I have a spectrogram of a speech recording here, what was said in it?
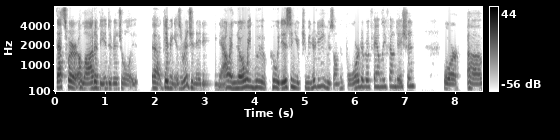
that's where a lot of the individual uh, giving is originating now. And knowing who, who it is in your community who's on the board of a family foundation or a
